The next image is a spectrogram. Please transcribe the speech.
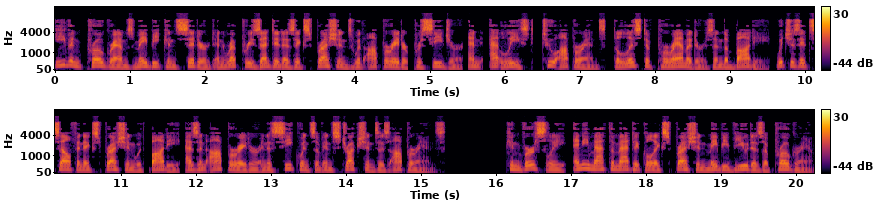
Even programs may be considered and represented as expressions with operator procedure and, at least, two operands, the list of parameters and the body, which is itself an expression with body as an operator and a sequence of instructions as operands. Conversely, any mathematical expression may be viewed as a program.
